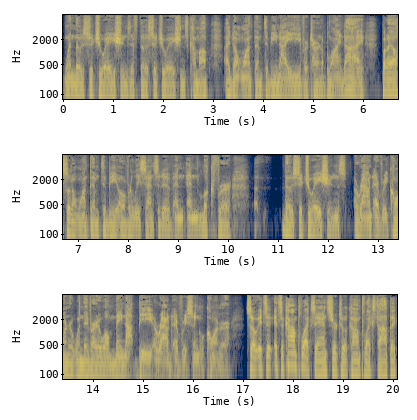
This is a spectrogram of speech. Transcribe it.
when those situations, if those situations come up, I don't want them to be naive or turn a blind eye, but I also don't want them to be overly sensitive and, and look for uh, those situations around every corner when they very well may not be around every single corner. So it's a it's a complex answer to a complex topic.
